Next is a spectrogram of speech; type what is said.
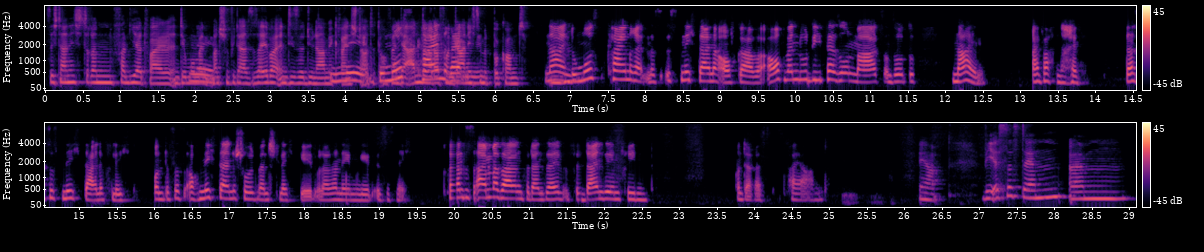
sich da nicht drin verliert, weil in dem Moment nee. man schon wieder selber in diese Dynamik nee, reinstartet, auch wenn der andere davon retten. gar nichts mitbekommt. Nein, mhm. du musst keinen retten. Das ist nicht deine Aufgabe. Auch wenn du die Person magst und so. Du, nein. Einfach nein. Das ist nicht deine Pflicht. Und das ist auch nicht deine Schuld, wenn es schlecht geht oder daneben geht. Ist es nicht. Du kannst es einmal sagen für, dein Sel für deinen Seelenfrieden und der Rest Feierabend. Ja. Wie ist es denn, ähm,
